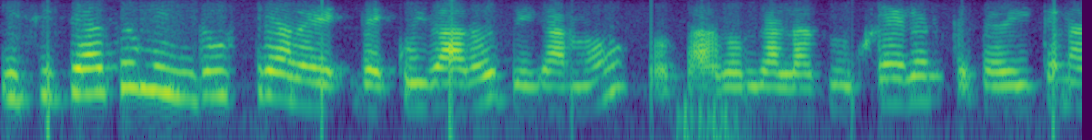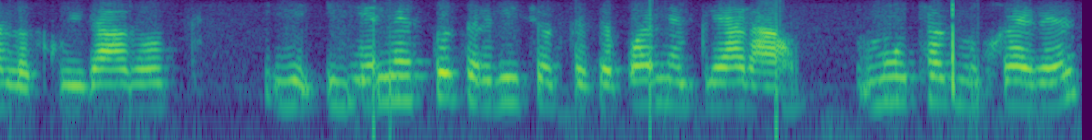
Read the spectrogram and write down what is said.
Y si se hace una industria de, de cuidados, digamos, o sea, donde a las mujeres que se dediquen a los cuidados y, y en estos servicios que se pueden emplear a muchas mujeres,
